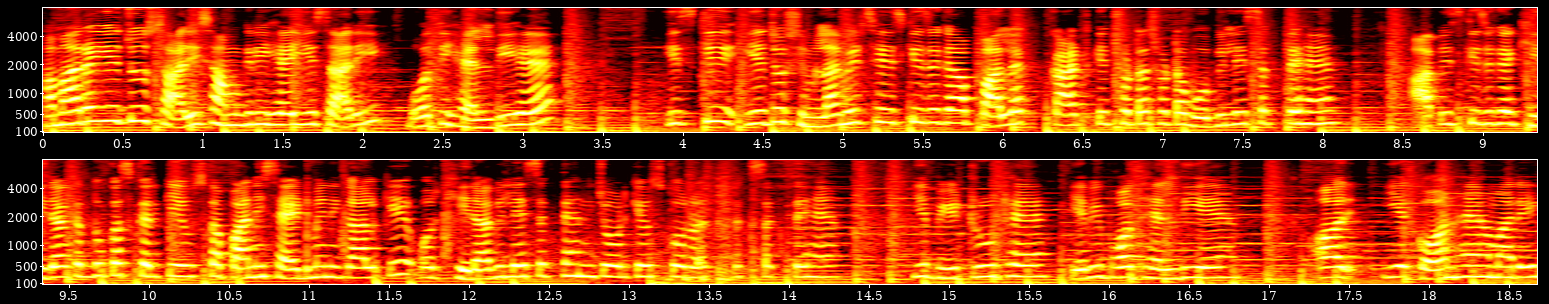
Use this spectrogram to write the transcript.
हमारा ये जो सारी सामग्री है, ये सारी बहुत ही हेल्दी है। इसकी, ये जो शिमला मिर्च है, इसकी जगह आप पालक काट के छोटा छोटा वो भी ले सकते हैं। आप इसकी जगह खीरा कद्दूकस करके उसका पानी साइड में निकाल के और खीरा भी ले सकते हैं, निचोड़ के उसको रख रख सकते हैं। ये बीट रूट है, ये भी बहुत हेल्दी है। और ये कौन है हमारे?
